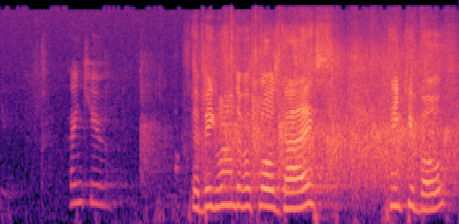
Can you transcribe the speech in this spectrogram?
you. Thank you. A big round of applause, guys. Thank you both.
